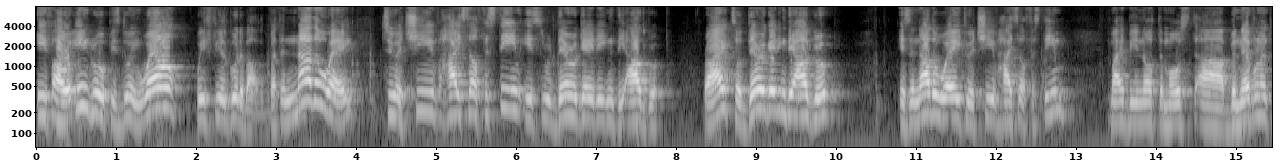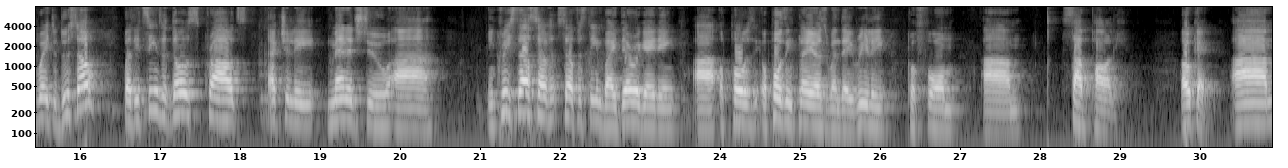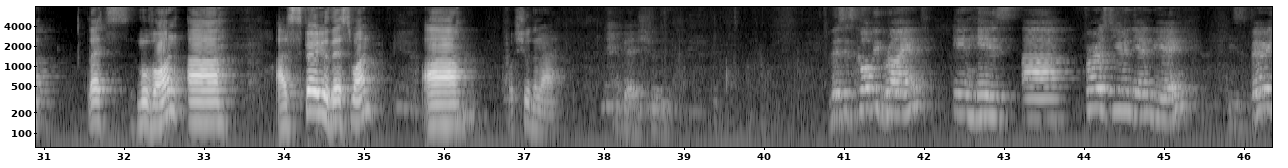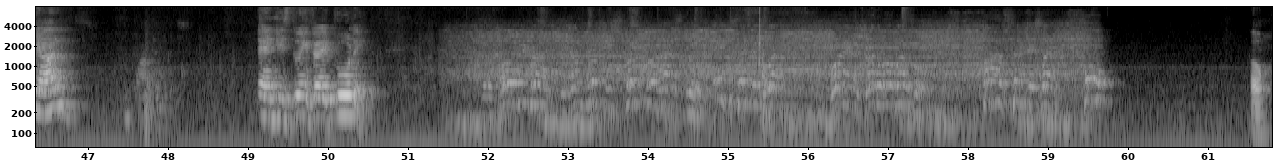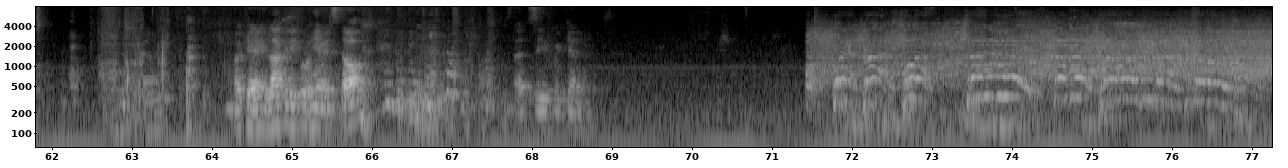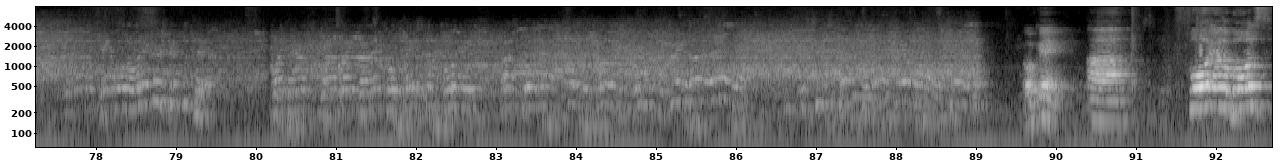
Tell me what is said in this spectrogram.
if our in-group is doing well, we feel good about it. But another way to achieve high self-esteem is through derogating the out-group, right? So derogating the out-group is another way to achieve high self-esteem. Might be not the most uh, benevolent way to do so, but it seems that those crowds actually manage to uh, increase their self-esteem by derogating uh, opposing, opposing players when they really perform um, subparly. Okay, um, let's move on. Uh, I'll spare you this one. Uh, or shouldn't I? Maybe I shouldn't. This is Kobe Bryant in his uh, first year in the NBA. He's very young, and he's doing very poorly. Oh. Okay, luckily for him it stopped. Uh, four balls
